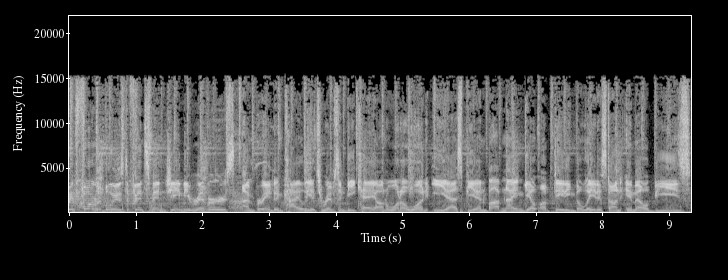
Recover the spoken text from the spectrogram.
With former Blues defenseman Jamie Rivers, I'm Brandon Kiley. It's Ribs and BK on 101 ESPN. Bob Nightingale updating the latest on MLB's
